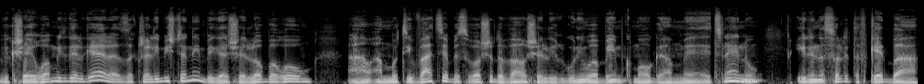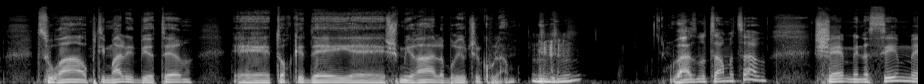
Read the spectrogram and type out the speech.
וכשהאירוע מתגלגל אז הכללים משתנים בגלל שלא ברור, המוטיבציה בסופו של דבר של ארגונים רבים כמו גם אה, אצלנו, היא לנסות לתפקד בצורה האופטימלית ביותר, אה, תוך כדי אה, שמירה על הבריאות של כולם. ואז נוצר מצב שמנסים אה,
